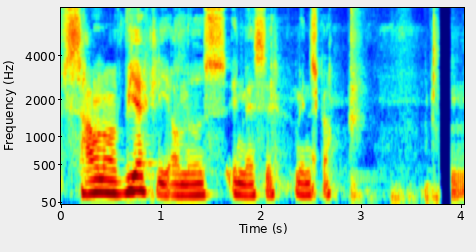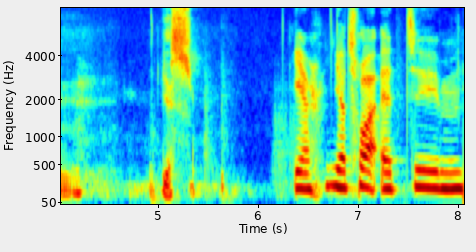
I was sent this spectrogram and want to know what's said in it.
savner virkelig at mødes en masse mennesker. Mm, Yes. Ja, jeg tror, at øh,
